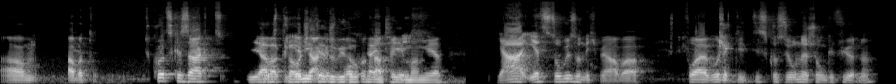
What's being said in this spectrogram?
Ähm, aber kurz gesagt. Ja, aber Clowney ist ja sowieso kein Thema ich, mehr. Ja, jetzt sowieso nicht mehr, aber vorher wurde die Diskussion ja schon geführt, ne?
